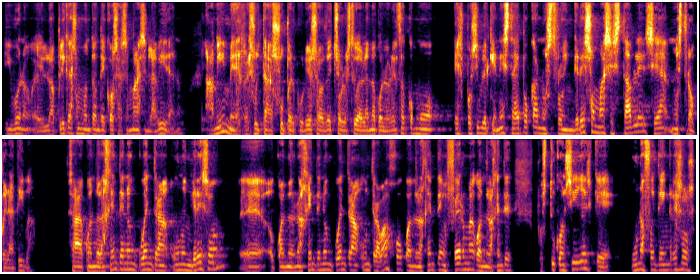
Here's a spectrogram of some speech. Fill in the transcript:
y bueno, eh, lo aplicas un montón de cosas más en la vida, ¿no? A mí me resulta súper curioso, de hecho lo estuve hablando con Lorenzo, cómo es posible que en esta época nuestro ingreso más estable sea nuestra operativa. O sea, cuando la gente no encuentra un ingreso eh, o cuando la gente no encuentra un trabajo, cuando la gente enferma, cuando la gente, pues tú consigues que una fuente de ingresos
